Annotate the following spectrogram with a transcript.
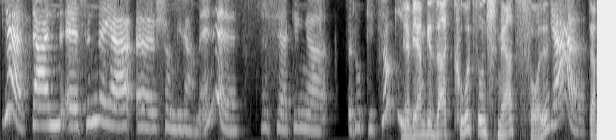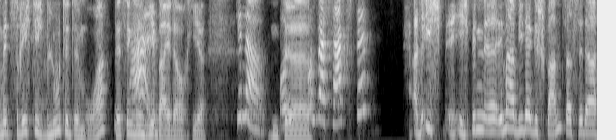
Ja, dann äh, sind wir ja äh, schon wieder am Ende. Das ja, ging ja rucki zucki. Ja, wir haben gesagt, kurz und schmerzvoll, ja damit es richtig blutet im Ohr. Deswegen Total. sind wir beide auch hier. genau. Und, Und, äh, und was sagst du? Also ich, ich bin äh, immer wieder gespannt, was wir da,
